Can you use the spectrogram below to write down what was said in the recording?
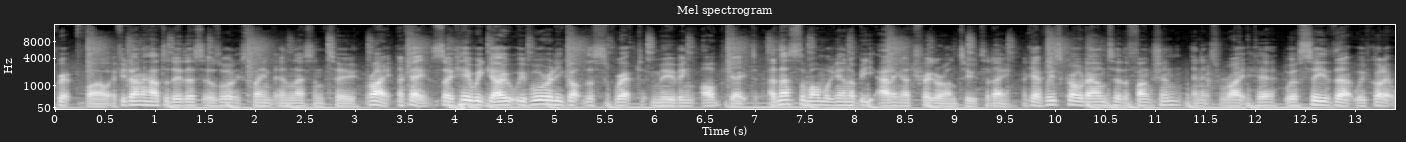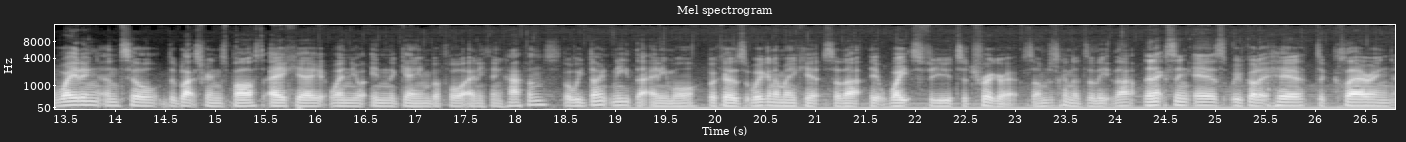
script file. If you don't know how to do this, it was all explained in lesson two. Right, okay, so here we go. We've already got the script moving object, and that's the one we're going to be adding a trigger onto today. Okay, if we scroll down to the function, and it's right here, we'll see that we've got it waiting until the black screen is passed, aka when you're in the game before anything happens. But we don't need that anymore because we're going to make it so that it waits for you to trigger it. So I'm just going to delete that. The next next thing is we've got it here declaring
